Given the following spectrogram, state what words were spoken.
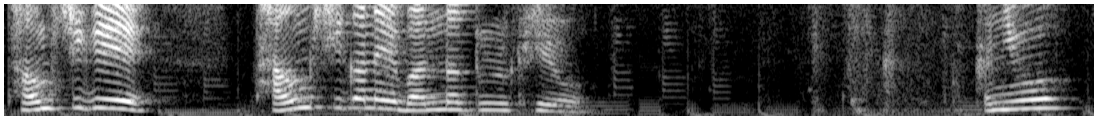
다음 시기에 다음 시간에 만나도록 해요. 안녕.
